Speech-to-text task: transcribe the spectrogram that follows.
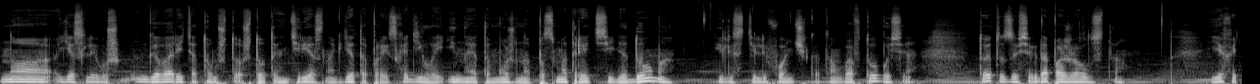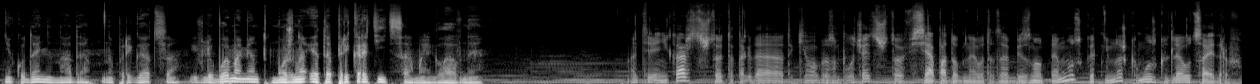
Но если уж говорить о том, что что-то интересное где-то происходило, и на это можно посмотреть, сидя дома или с телефончика там в автобусе, то это завсегда пожалуйста. Ехать никуда не надо, напрягаться. И в любой момент можно это прекратить, самое главное – а тебе не кажется, что это тогда таким образом получается, что вся подобная вот эта безнотная музыка это немножко музыка для аутсайдеров?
